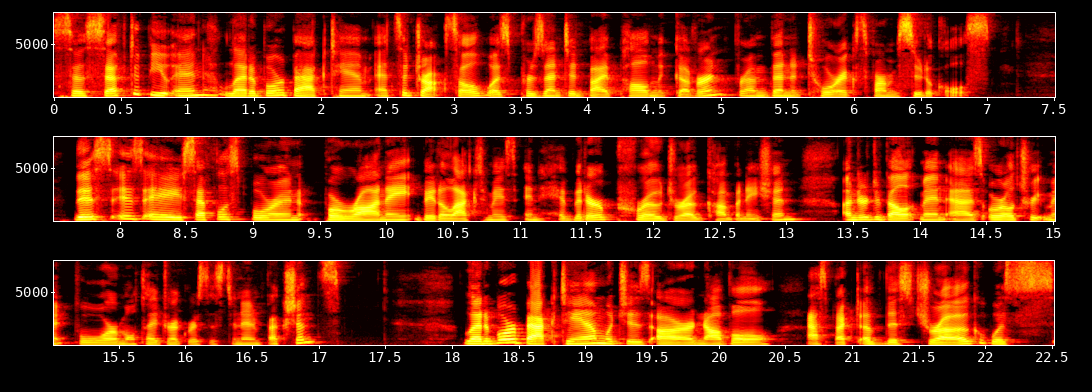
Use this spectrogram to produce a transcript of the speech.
So ceftibuten, ledaborbactam, etzadroxil was presented by Paul McGovern from Venatorx Pharmaceuticals. This is a cephalosporin boronate beta lactamase inhibitor prodrug combination under development as oral treatment for multi drug resistant infections. Ledaborbactam, which is our novel aspect of this drug, was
